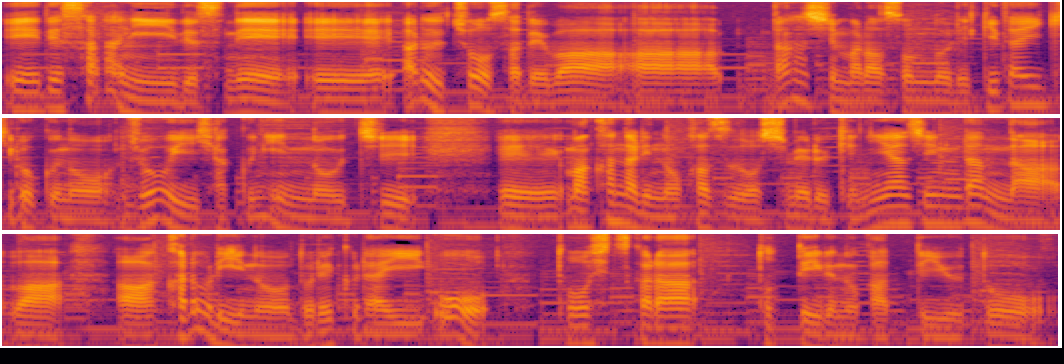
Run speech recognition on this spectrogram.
えー、でさらにですね、えー、ある調査では男子マラソンの歴代記録の上位100人のうち、えーまあ、かなりの数を占めるケニア人ランナーはあカロリーのどれくらいを糖質から取っているのかっていうと、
